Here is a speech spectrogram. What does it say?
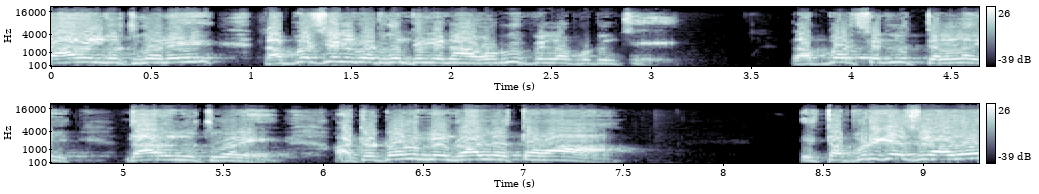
దారం చుట్టుకొని రబ్బర్ చెట్లు పట్టుకొని తిరిగి నా కొడుకు పిల్ల పుట్టించి రబ్బర్ చెట్లు తెల్ల దారం చుట్టుకొని అట్టటోళ్ళు మేము రాళ్ళు ఇస్తావా ఇది తప్పుడు కేసు కాదు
